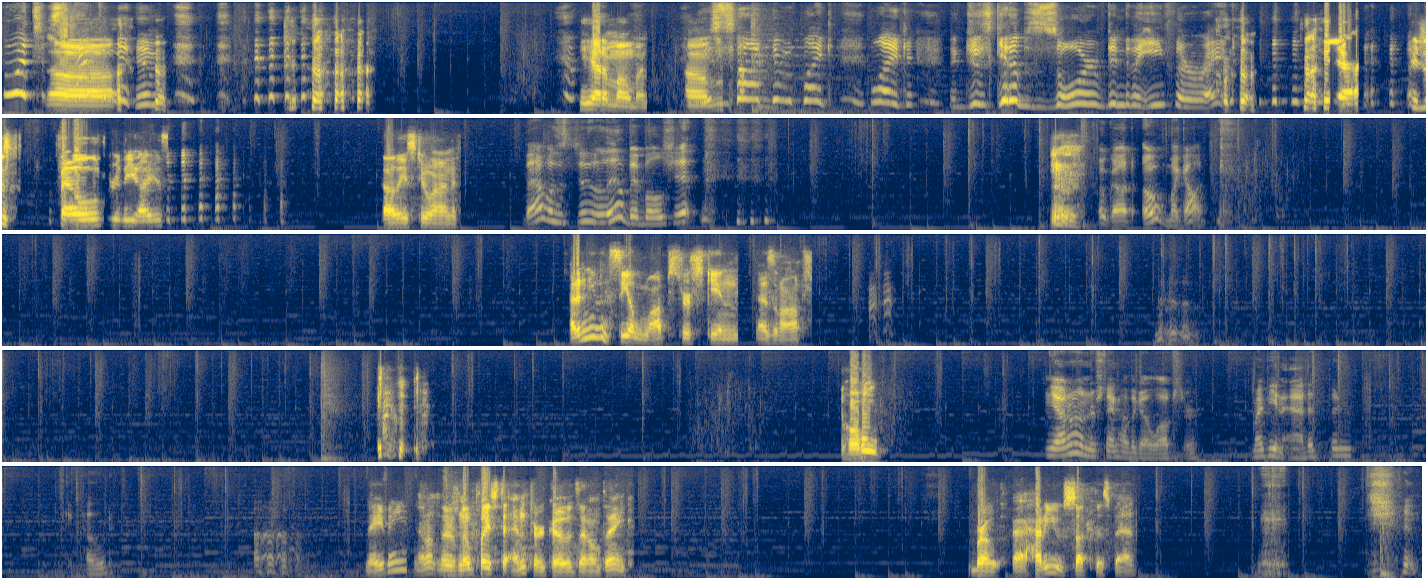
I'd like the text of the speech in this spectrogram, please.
What just Uh, happened to him? he had a moment. Um, you saw him like, like, just get absorbed into the ether, right? yeah, he just fell through the ice. Oh, these two aren't. that was just a little bit bullshit. oh god. Oh my god. I didn't even see a lobster skin as an option. oh, Yeah, I don't understand how they got lobster. Might be an added thing. Like a code. maybe? I don't. There's no place to enter codes. I don't think. Bro, uh, how do you suck this bad?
